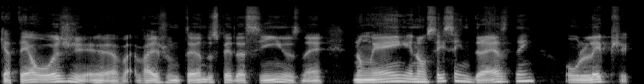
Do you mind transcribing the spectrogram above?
que até hoje é, vai juntando os pedacinhos, né? Não é, não sei se é em Dresden ou Leipzig,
